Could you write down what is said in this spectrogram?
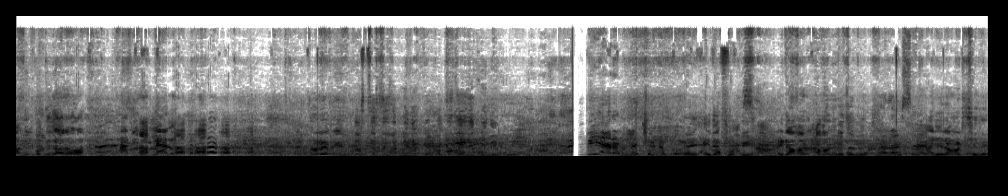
আমি বলতে চাইছি এটা ফুপি এটা আমার আমার মেজনে আর এটা আমার ছেলে।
